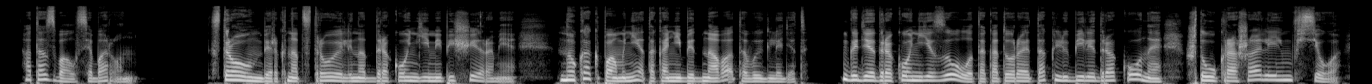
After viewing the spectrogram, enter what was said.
— отозвался барон. Строунберг надстроили над драконьими пещерами, но, как по мне, так они бедновато выглядят. Где драконье золото, которое так любили драконы, что украшали им все —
